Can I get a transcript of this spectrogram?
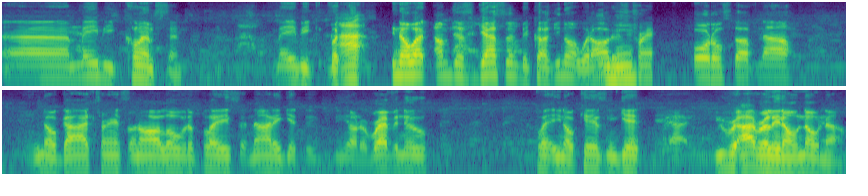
uh, maybe Clemson maybe. But I, you know what? I'm just guessing because you know with all mm-hmm. this trans portal stuff now, you know, guys transferring all over the place, and now they get the you know the revenue. Play, you know, kids can get. Uh, you, I really don't know now,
